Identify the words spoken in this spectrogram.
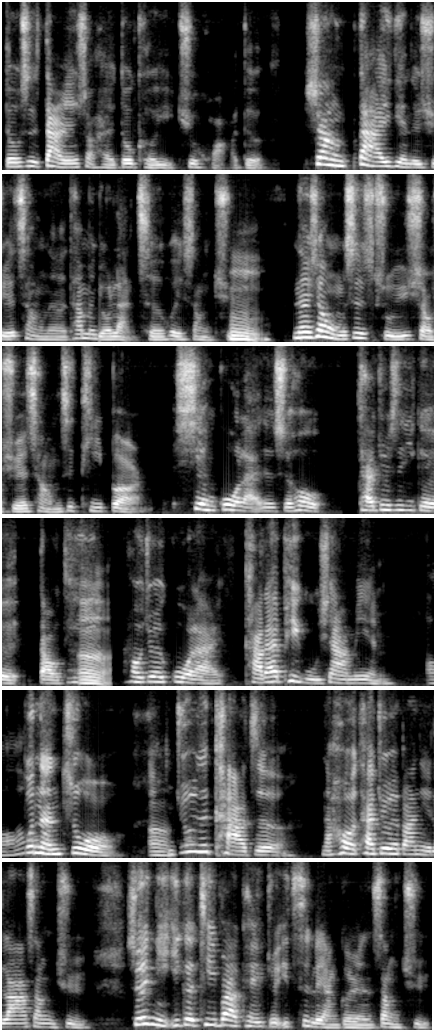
都是大人小孩都可以去滑的。像大一点的雪场呢，他们有缆车会上去。嗯，那像我们是属于小雪场，我们是 T bar，线过来的时候，它就是一个倒梯，嗯，然后就会过来卡在屁股下面，哦，不能坐，嗯，你就是卡着。然后他就会把你拉上去，所以你一个 T bar 可以就一次两个人上去。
